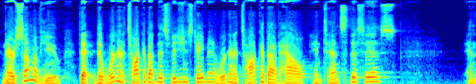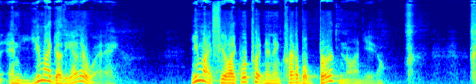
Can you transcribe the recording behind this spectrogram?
And there are some of you that, that we're going to talk about this vision statement. We're going to talk about how intense this is. And, and you might go the other way. You might feel like we're putting an incredible burden on you.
